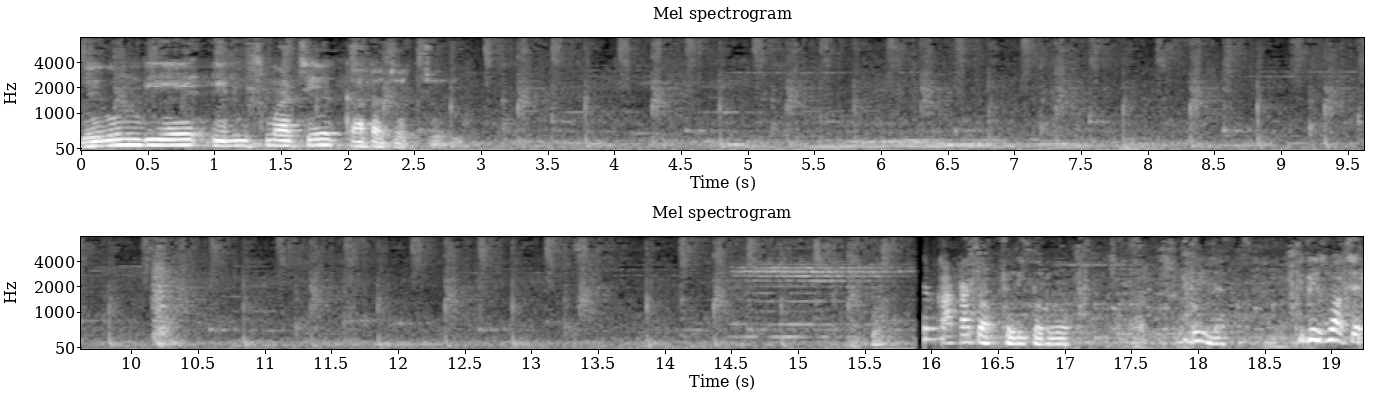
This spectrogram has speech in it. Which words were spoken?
বেগুন দিয়ে ইলিশ মাছের কাঁটা চচ্চড়ি। কাটা চচ্চড়ি করব। বুঝলে? ইলিশ মাছের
